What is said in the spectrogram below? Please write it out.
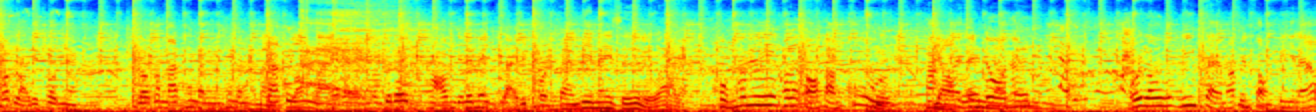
ชอบไหลไปชนไงเราก็มัดให้มันให้มันให้มันจัดไปล็อกไว้มันจะได้เท้ามันจะได้ไม่ไหลไปชนแฟนพี่ไม่ให้ซื้อหรือว่าอะไรผมก็มีคนละสองสามคู่ทั้งหยอกไอเล่เทนนโดหยอกทั้งเล่นเราเพิ่งซื้อค่ะ โอ้ยเราวิ่งแต่มาเป็น 2 ปีแล้ว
